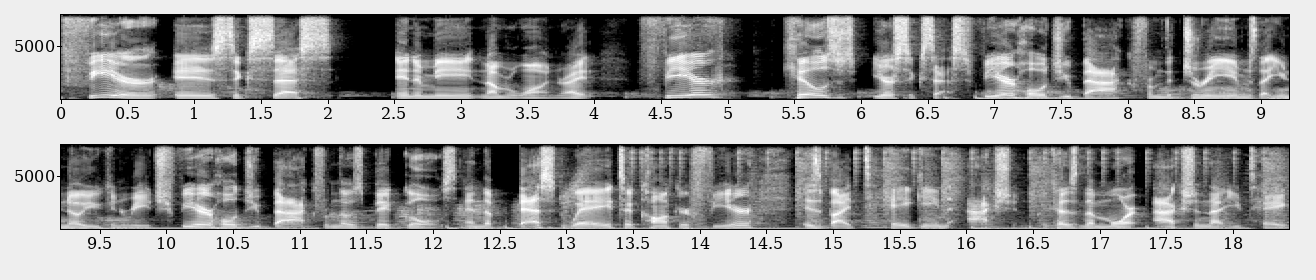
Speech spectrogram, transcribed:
fear is success enemy number one, right? Fear kills your success. Fear holds you back from the dreams that you know you can reach. Fear holds you back from those big goals. And the best way to conquer fear is by taking action because the more action that you take,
